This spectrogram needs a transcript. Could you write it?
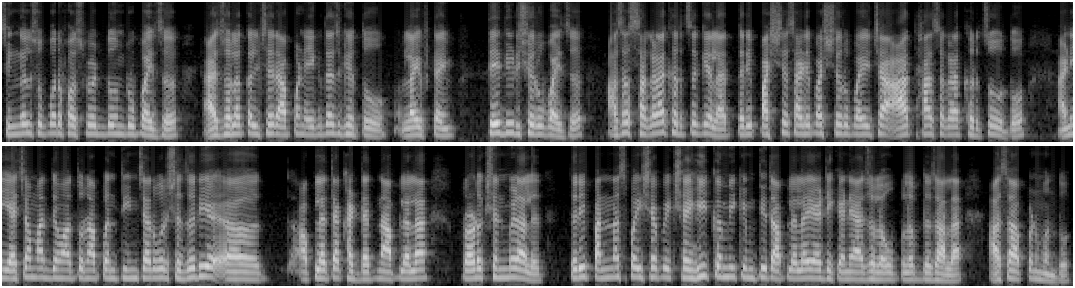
सिंगल सुपर फॉस्फेट दोन रुपयाचं ॲझोला कल्चर आपण एकदाच घेतो लाईफ टाईम ते दीडशे रुपयाचं. असा सगळा खर्च केलात तरी पाचशे साडेपाचशे रुपयाच्या आत हा सगळा खर्च होतो. आणि याच्या माध्यमातून आपण तीन चार वर्ष जरी आपल्या त्या खड्ड्यातनं आपल्याला प्रोडक्शन मिळालं तरी पन्नास पैशापेक्षाही कमी किमतीत आपल्याला या ठिकाणी ॲझोला उपलब्ध झाला असं आपण म्हणतो.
